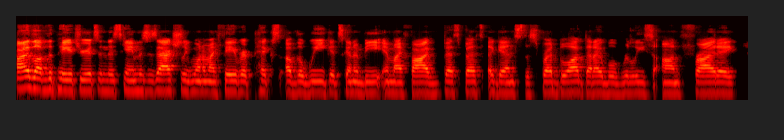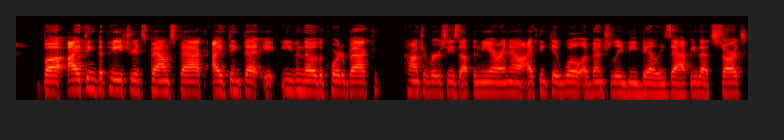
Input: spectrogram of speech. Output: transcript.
I love the Patriots in this game. This is actually one of my favorite picks of the week. It's going to be in my five best bets against the spread blog that I will release on Friday. But I think the Patriots bounce back. I think that it, even though the quarterback controversy is up in the air right now. I think it will eventually be Bailey Zappe that starts.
